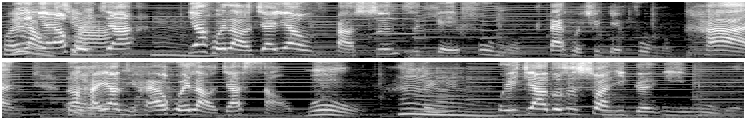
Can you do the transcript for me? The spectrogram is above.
回老因为你要回家嗯，要回老家，要把孙子给父母带回去给父母看，然后还要你还要回老家扫墓，嗯，回家都是算一个义务了。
